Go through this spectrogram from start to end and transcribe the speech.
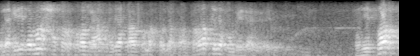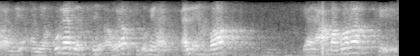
ولكن إذا ما حصلت رجعة هل يقع طلاق ولا يقع طلاق؟ لكم بين العلم فهي فرق أن يقول هذه الصيغة ويقصد بها الإخبار يعني عما مر في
